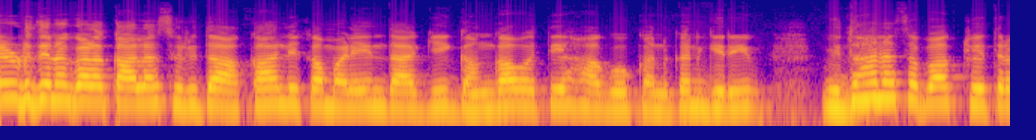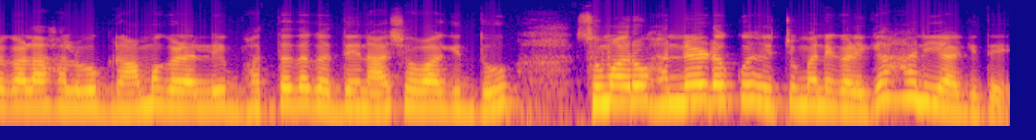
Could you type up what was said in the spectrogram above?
ಎರಡು ದಿನಗಳ ಕಾಲ ಸುರಿದ ಅಕಾಲಿಕ ಮಳೆಯಿಂದಾಗಿ ಗಂಗಾವತಿ ಹಾಗೂ ಕನಕನಗಿರಿ ವಿಧಾನಸಭಾ ಕ್ಷೇತ್ರಗಳ ಹಲವು ಗ್ರಾಮಗಳಲ್ಲಿ ಭತ್ತದ ಗದ್ದೆ ನಾಶವಾಗಿದ್ದು, ಸುಮಾರು ಹನ್ನೆರಡಕ್ಕೂ ಹೆಚ್ಚು ಮನೆಗಳಿಗೆ ಹಾನಿಯಾಗಿದೆ.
